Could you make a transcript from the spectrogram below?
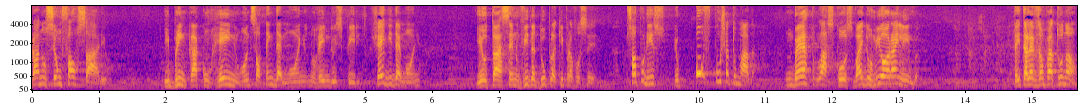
para não ser um falsário e brincar com o reino onde só tem demônio, no reino do espírito, cheio de demônio, e eu estar tá sendo vida dupla aqui para você. Só por isso, eu puf, puxa a tomada. Humberto lascou-se, vai dormir ou orar em língua. Tem televisão para tu não.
